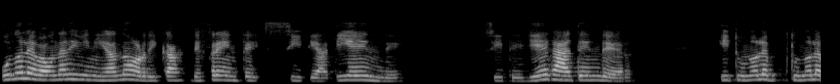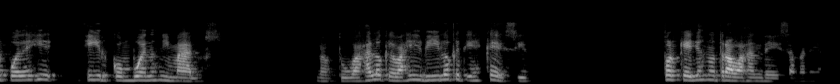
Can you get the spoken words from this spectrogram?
uno le va a una divinidad nórdica de frente, si te atiende, si te llega a atender, y tú no le, tú no le puedes ir, con buenos ni malos. No, tú vas a lo que vas y di lo que tienes que decir. Porque ellos no trabajan de esa manera.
